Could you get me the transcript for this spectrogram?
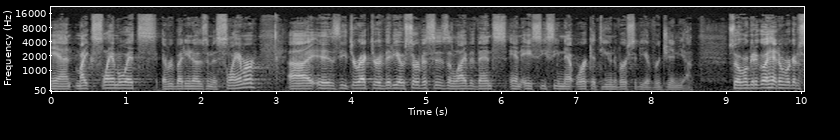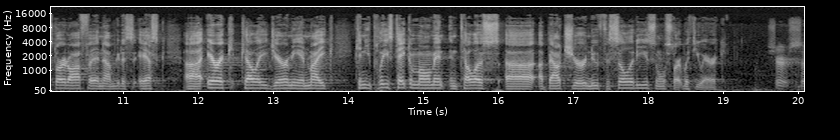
And Mike Szlamowicz, everybody knows him as Slammer, uh, is the Director of Video Services and Live Events and ACC Network at the University of Virginia. So we're going to go ahead and we're going to start off, and I'm going to ask uh, Eric, Kelly, Jeremy, and Mike, can you please take a moment and tell us uh, about your new facilities? And we'll start with you, Eric. Sure. So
